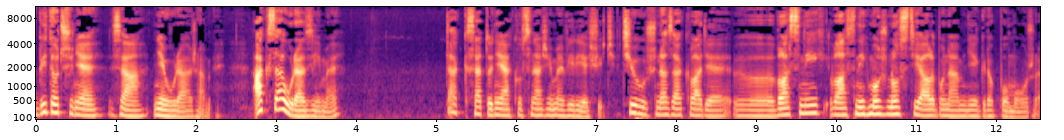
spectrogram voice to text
zbytočne sa neurážame. Ak sa urazíme, tak sa to nejako snažíme vyriešiť. Či už na základe e, vlastných, vlastných možností, alebo nám niekto pomôže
